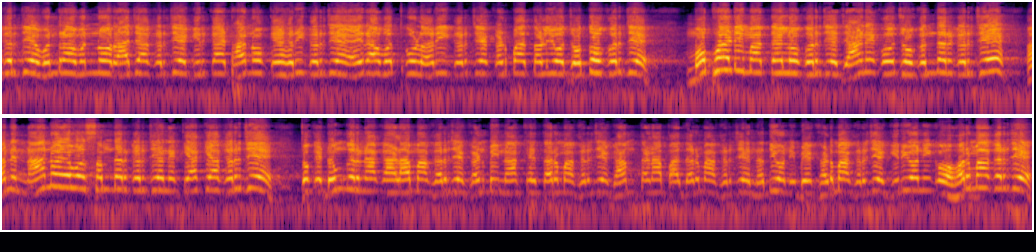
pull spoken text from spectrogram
કરજે, વનરાવનનો રાજા કરજે ગીરકા ઠાનો કેહરી કરજે ઐરાવત કુળ હરી કરજે કડપા તળિયો જોતો કરજે, મોફાડીમાં તેલો કરજે, જાણે કોજો ગંદર કરજે અને નાનો એવો સમદર કરજે અને ક્યાં ક્યાં કરજે? તો કે ડુંગરના કાળામાં કરજે, કણબી નાખે, તરમાં કરજે, ગામ તણા પાદરમાં કરજે, નદીઓની બે ખડમાં કરજે ગિરિયોની કો હરમાં કરજે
